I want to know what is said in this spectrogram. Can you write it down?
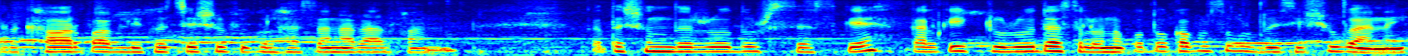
আর খাওয়ার পাবলিক হচ্ছে শফিকুল হাসান আর আরফান। কত সুন্দর রোদ উঠছে আজকে। কালকে একটু রোদ আসলো না, কত কাপড় চোপড় ধুয়েছি শুকা নাই।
